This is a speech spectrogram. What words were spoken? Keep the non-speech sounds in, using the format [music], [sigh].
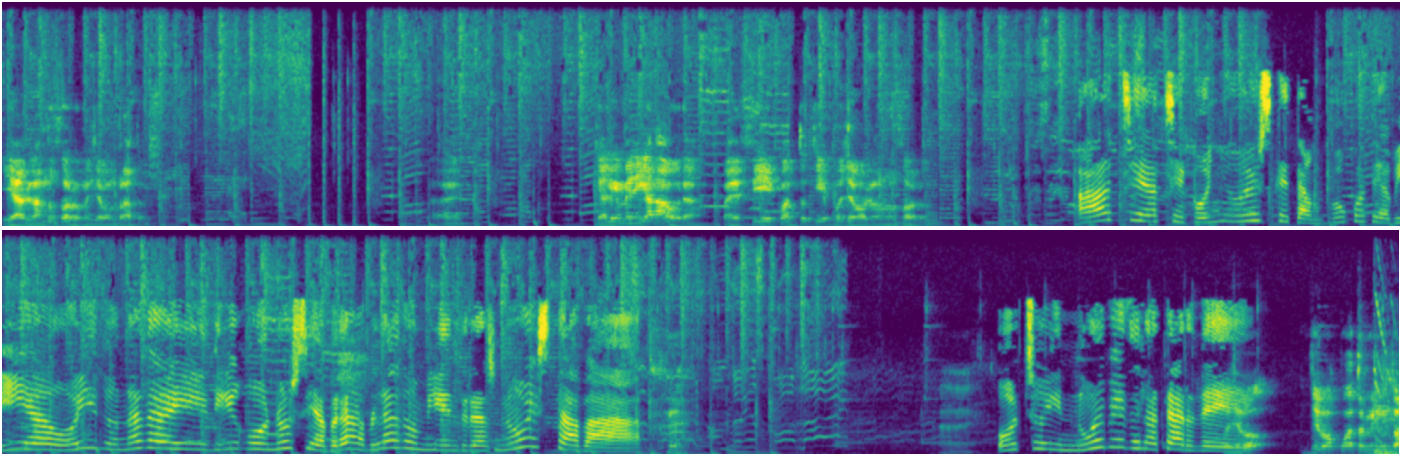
Y hablando solo me lleva un rato. A ver. Que alguien me diga la hora. Para decir cuánto tiempo llevo hablando solo. HH coño es que tampoco te había oído nada y digo no se habrá hablado mientras no estaba. [laughs] 8 y 9 de la Pues tarde. llevo, llevo cuatro minutos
